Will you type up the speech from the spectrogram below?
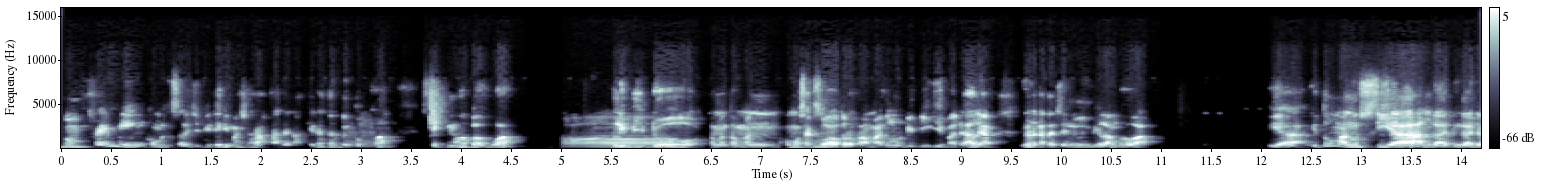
memframing komunitas LGBT di masyarakat dan akhirnya terbentuklah hmm. stigma bahwa oh. libido teman-teman homoseksual hmm. terutama itu lebih tinggi padahal ya benar kata Jenny bilang bahwa ya itu manusia nggak nggak ada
